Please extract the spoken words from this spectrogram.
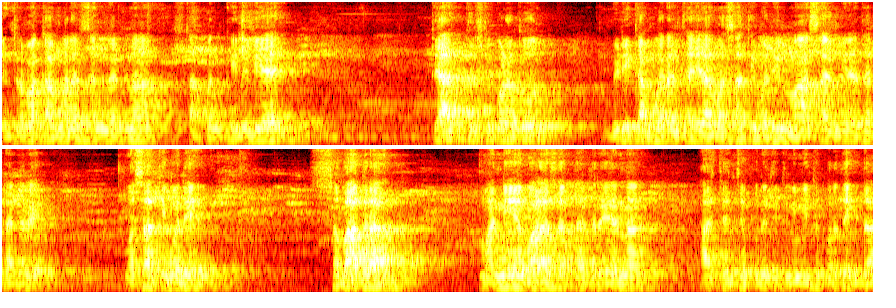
यंत्रमा कामगार संघटना स्थापन केलेली आहे. त्याच दृष्टिकोनातून बिडी कामगारांच्या या वसाहतीमधील महासाहेब मीनाता ठाकरे वसाहतीमध्ये सभागृहात माननीय बाळासाहेब ठाकरे यांना आज त्यांच्या पुण्यतिथीनिमित्त परत एकदा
